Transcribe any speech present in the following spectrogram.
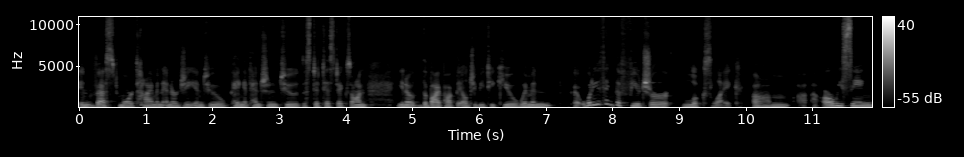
invest more time and energy into paying attention to the statistics on, you know, the BIPOC, the LGBTQ, women uh, what do you think the future looks like? Um, are we seeing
